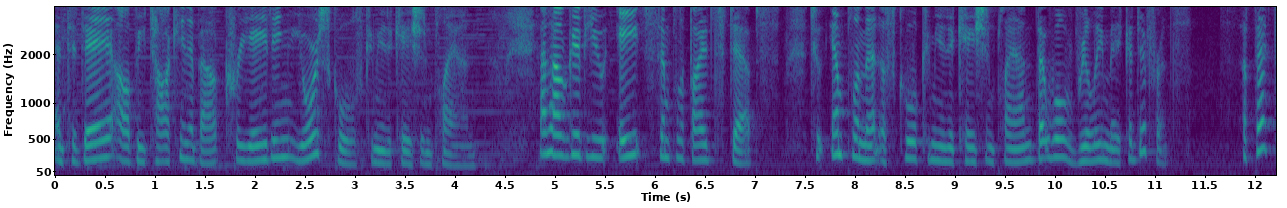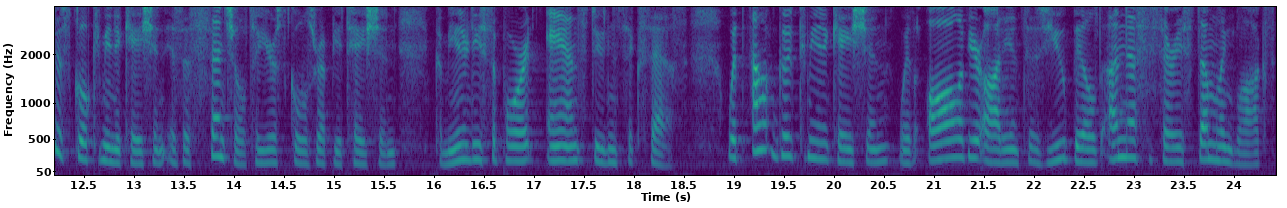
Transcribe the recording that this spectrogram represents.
and today I'll be talking about creating your school's communication plan. And I'll give you eight simplified steps to implement a school communication plan that will really make a difference. Effective school communication is essential to your school's reputation, community support, and student success. Without good communication with all of your audiences, you build unnecessary stumbling blocks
